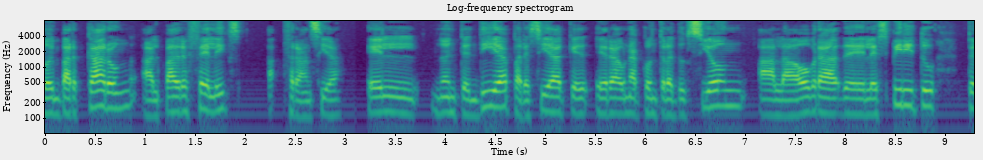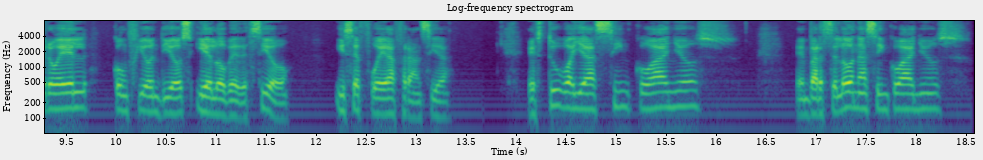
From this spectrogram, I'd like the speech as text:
Lo embarcaron al padre Félix a Francia. Él no entendía, parecía que era una contradicción a la obra del Espíritu, pero él confió en Dios y él obedeció y se fue a Francia. Estuvo allá cinco años, en Barcelona cinco años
